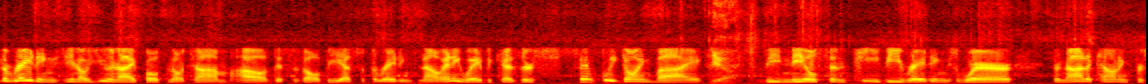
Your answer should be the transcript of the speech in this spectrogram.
the ratings, you know, you and I both know, Tom, how this is all BS with the ratings now anyway, because they're simply going by Yeah. the Nielsen TV ratings where they're not accounting for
